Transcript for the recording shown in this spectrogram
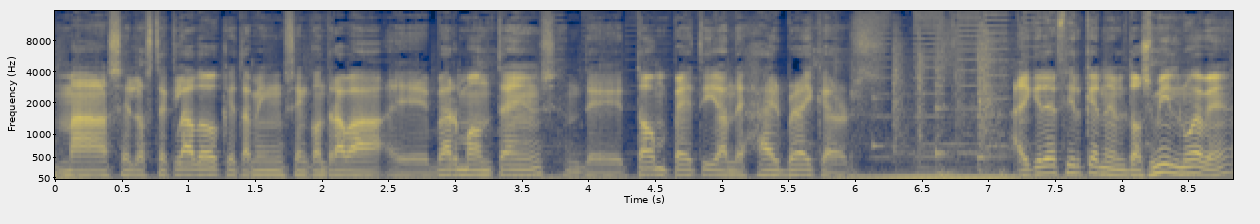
más en los teclados que también se encontraba eh, Vermont de Tom Petty and the Heartbreakers. Hay que decir que en el 2009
